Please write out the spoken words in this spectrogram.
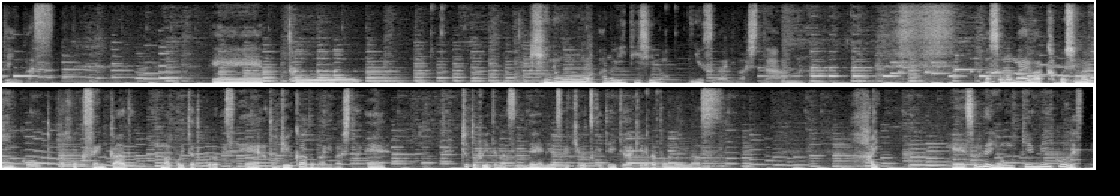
けています。えーっと、昨日、あの ETC のニュースがありました。まあ、その前は鹿児島銀行とか北線カード、まあこういったところですね。あとビューカードもありましたね。ちょっと増えてますんで、皆さん気をつけていただければと思います。はい。えーそれでは4件目以降ですね。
